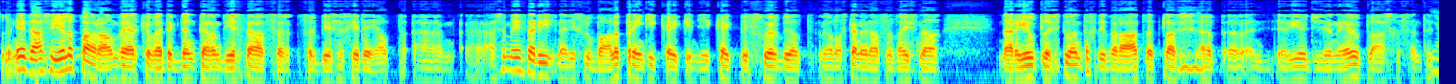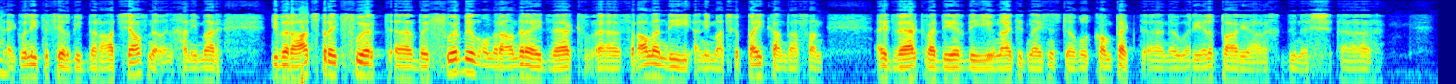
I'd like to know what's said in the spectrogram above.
Net daar's 'n hele paar raamwerke wat ek dink daarom deesdae vir vir besighede help. Ehm um, as 'n mens na die na die globale prentjie kyk en jy kyk byvoorbeeld, wel ons kan nou verwys na na Rio Plus 20 die beraad wat plaas mm -hmm. uh, uh, in Rio de Janeiro plaasgevind het. Ja. Ek wil nie te veel op die beraad self nou ingaan nie, maar die beraad spruit voort uh, byvoorbeeld onder andere uit werk uh, veral in die aan die maatskappykant daarvan uit werk wat deur die United Nations Global Compact uh, nou oor 'n hele paar jare gedoen is. Uh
